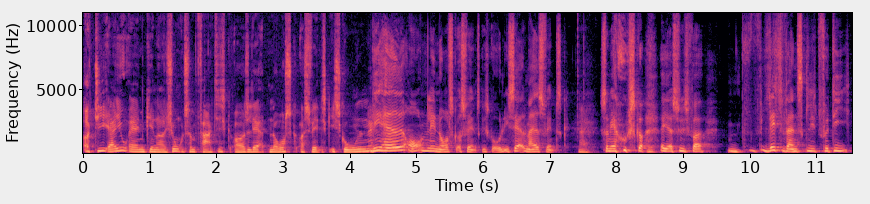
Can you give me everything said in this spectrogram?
Og de er jo af en generation, som faktisk også lært norsk og svensk i skolen. Ikke? Vi havde ordentligt norsk og svensk i skolen, især meget svensk, Ja. som jeg husker, at jeg synes var lidt vanskeligt, fordi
